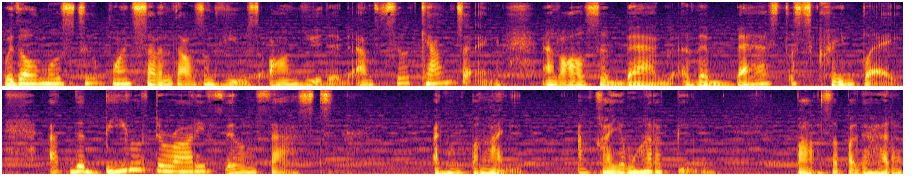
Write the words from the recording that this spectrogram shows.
with almost 2.7 thousand views on YouTube and still counting and also bagged the best screenplay at the Bill Literati Film Fest. Anong panganib ang kaya mong harapin para sa paghaharap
